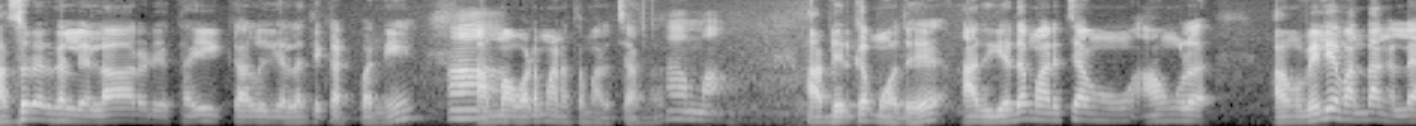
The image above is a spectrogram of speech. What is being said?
அசுரர்கள் எல்லாருடைய கை கால் எல்லாத்தையும் கட் பண்ணி அம்மா உடமானத்தை மறைச்சாங்க. ஆமா. அப்படி இருக்கும் போது அது எதை மறைச்சு? அவங்க அவங்கள அவங்க வெளியே வந்தாங்கல்ல?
